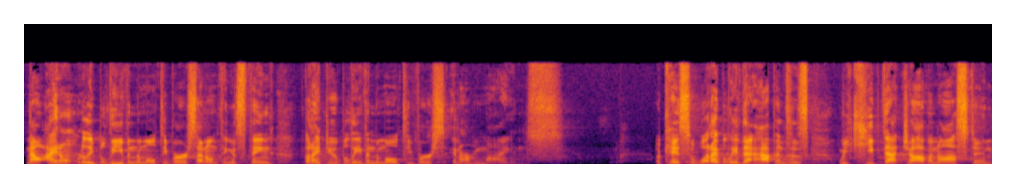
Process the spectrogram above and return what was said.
Now, I don't really believe in the multiverse, I don't think it's a thing, but I do believe in the multiverse in our minds. Okay, so what I believe that happens is we keep that job in Austin,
